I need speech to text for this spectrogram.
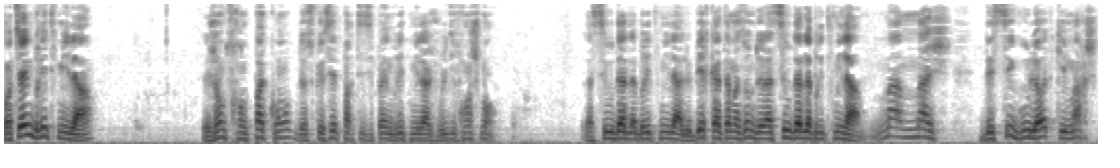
Quand il y a une Brit Mila, les gens ne se rendent pas compte de ce que c'est de participer à une Brit Mila, je vous le dis franchement. La Séouda de la Brit Mila, le Birkat Amazon de la Séouda de la Brit Mila, mâche des ségoulottes qui marchent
